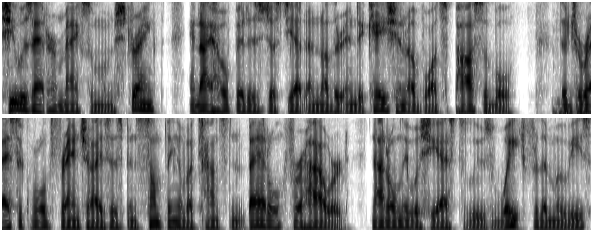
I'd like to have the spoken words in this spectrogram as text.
She was at her maximum strength, and I hope it is just yet another indication of what's possible. The Jurassic World franchise has been something of a constant battle for Howard. Not only was she asked to lose weight for the movies,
